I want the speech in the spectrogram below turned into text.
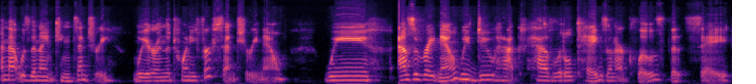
And that was the 19th century. We are in the 21st century now. We, as of right now, we do ha- have little tags on our clothes that say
